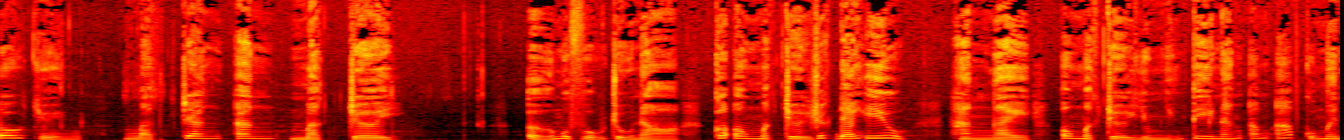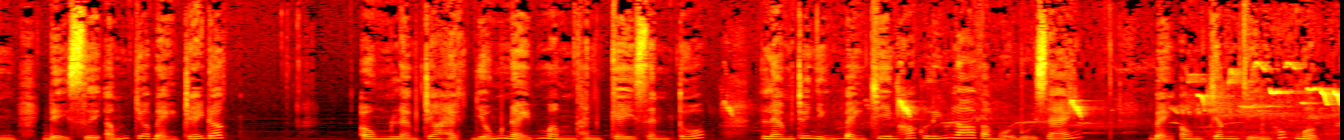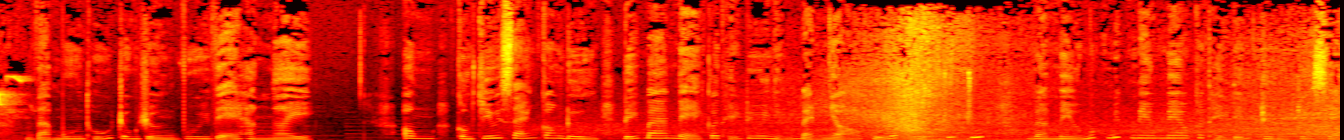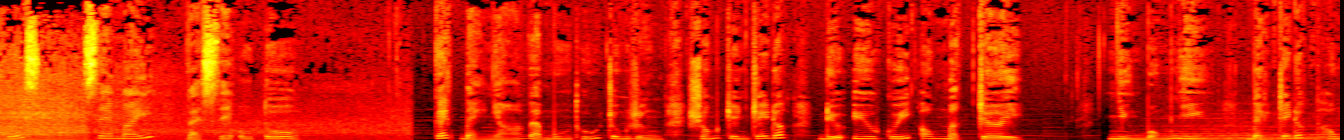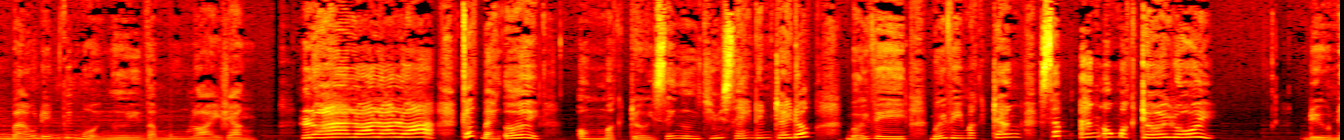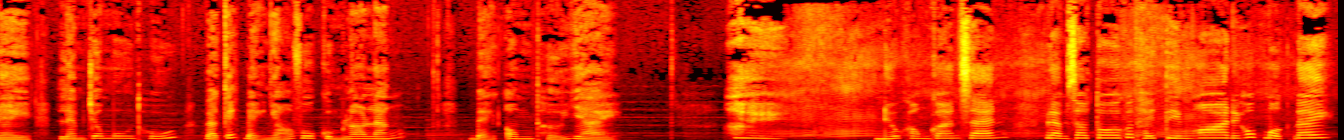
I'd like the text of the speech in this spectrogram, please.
Câu chuyện Mặt trăng ăn mặt trời Ở một vũ trụ nọ, có ông mặt trời rất đáng yêu. Hằng ngày, ông mặt trời dùng những tia nắng ấm áp của mình để sưởi ấm cho bạn trái đất. Ông làm cho hạt giống nảy mầm thành cây xanh tốt, làm cho những bạn chim hót líu lo vào mỗi buổi sáng. Bạn ông chăm chỉ hút mật và muôn thú trong rừng vui vẻ hàng ngày. Ông còn chiếu sáng con đường để ba mẹ có thể đưa những bạn nhỏ của lớp chuột chút chút và mèo mút mít meo meo có thể đến trường trên xe bus, xe máy và xe ô tô. Các bạn nhỏ và muôn thú trong rừng sống trên trái đất đều yêu quý ông mặt trời. Nhưng bỗng nhiên, bạn trái đất thông báo đến với mọi người và muôn loài rằng Loa, loa, loa, loa, các bạn ơi, ông mặt trời sẽ ngưng chiếu sáng đến trái đất bởi vì, bởi vì mặt trăng sắp ăn ông mặt trời rồi. Điều này làm cho muôn thú và các bạn nhỏ vô cùng lo lắng. Bạn ông thở dài. Nếu không có ánh sáng, làm sao tôi có thể tìm hoa để hút mật đây?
